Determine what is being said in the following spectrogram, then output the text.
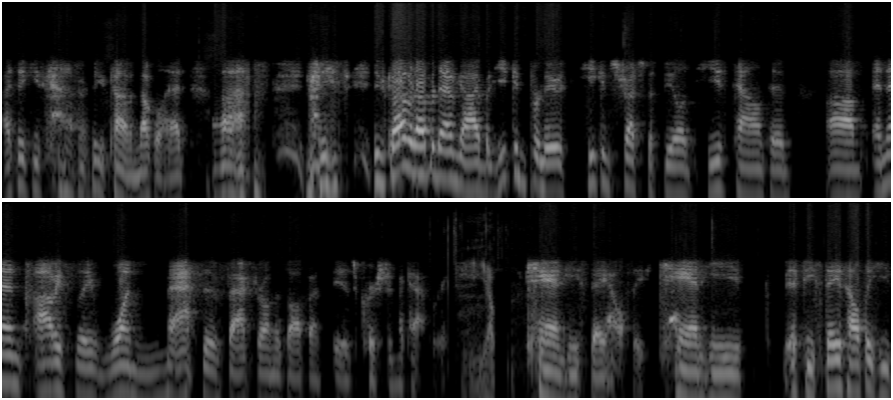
I think he's kind of I think he's kind of a knucklehead. Um, he's he's kind of an up or down guy, but he can produce. He can stretch the field. He's talented. Um, and then obviously one massive factor on this offense is Christian McCaffrey. Yep. Can he stay healthy? Can he? If he stays healthy, he's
